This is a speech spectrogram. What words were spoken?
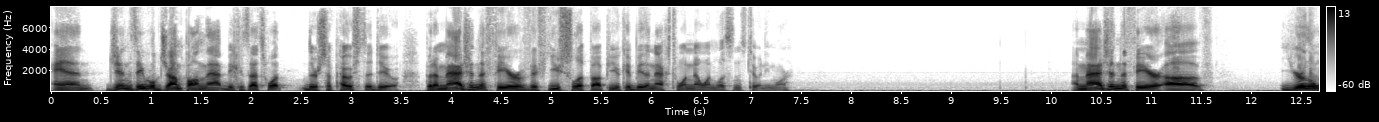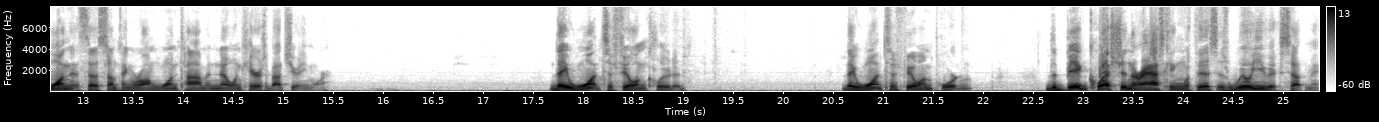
And Gen Z will jump on that because that's what they're supposed to do. But imagine the fear of if you slip up, you could be the next one no one listens to anymore. Imagine the fear of you're the one that says something wrong one time and no one cares about you anymore. They want to feel included, they want to feel important. The big question they're asking with this is Will you accept me?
